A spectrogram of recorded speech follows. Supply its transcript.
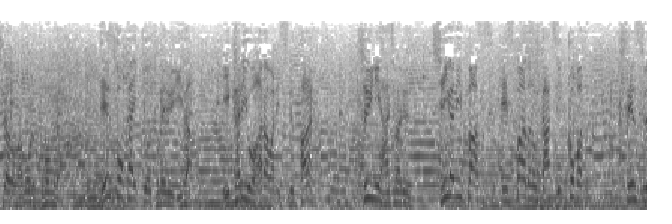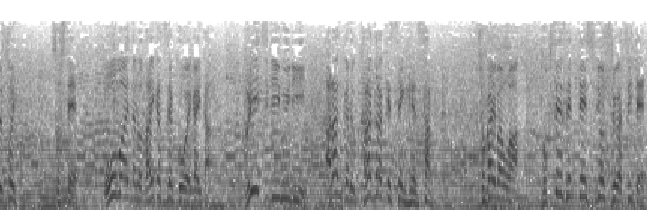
柱を守る駒村。転送回帰を止める伊賀怒りをあらわにするバラガついに始まる死神 VS エスパーダのガチンコバトル。苦戦するソイフォン。そして大前田の大活躍を描いたブリーチ DVD アランカルカラクラ決戦編3初回版は特製設定資料集がついて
